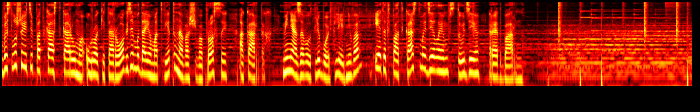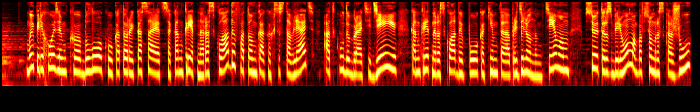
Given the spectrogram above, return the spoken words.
Вы слушаете подкаст «Карума. Уроки Таро», где мы даем ответы на ваши вопросы о картах. Меня зовут Любовь Леднева, и этот подкаст мы делаем в студии Red Barn. мы переходим к блоку, который касается конкретно раскладов, о том, как их составлять, откуда брать идеи, конкретно расклады по каким-то определенным темам. Все это разберем, обо всем расскажу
